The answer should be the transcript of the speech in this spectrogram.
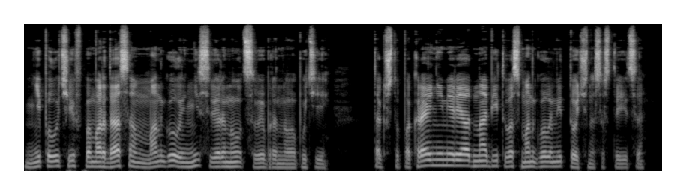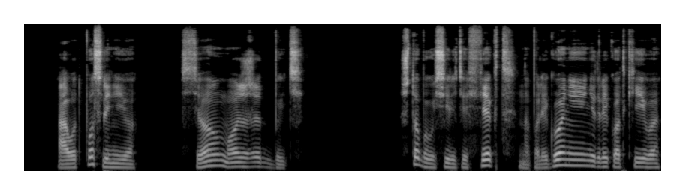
Не получив по мордасам, монголы не свернут с выбранного пути, так что по крайней мере одна битва с монголами точно состоится. А вот после нее все может быть. Чтобы усилить эффект, на полигоне недалеко от Киева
